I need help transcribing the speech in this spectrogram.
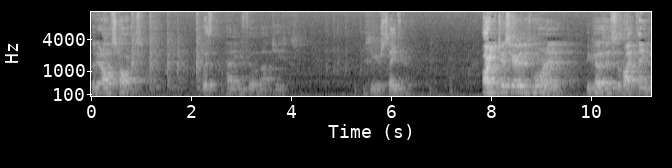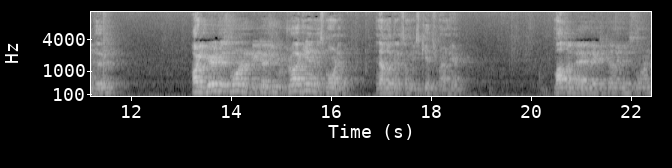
But it all starts with how do you feel about Jesus? Is he your Savior? Are you just here this morning because it's the right thing to do? Are you here this morning because you were drug in this morning? And I'm looking at some of these kids around here. Mom and dad made you come in this morning.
